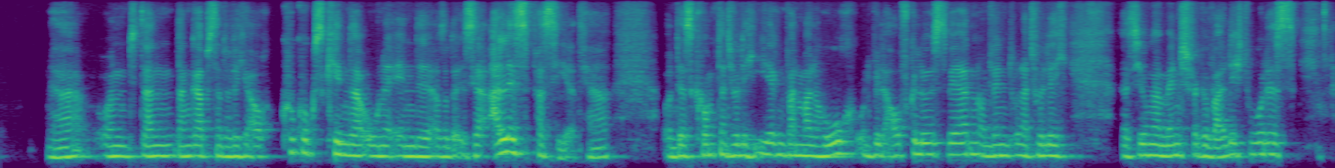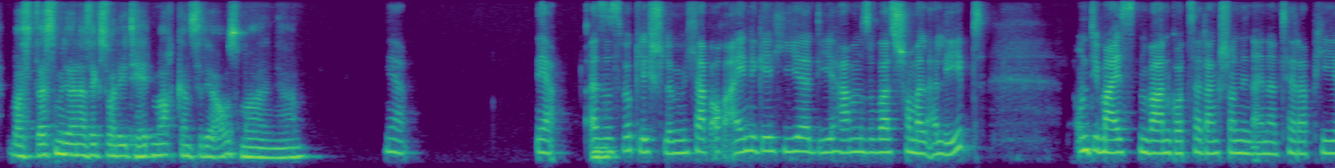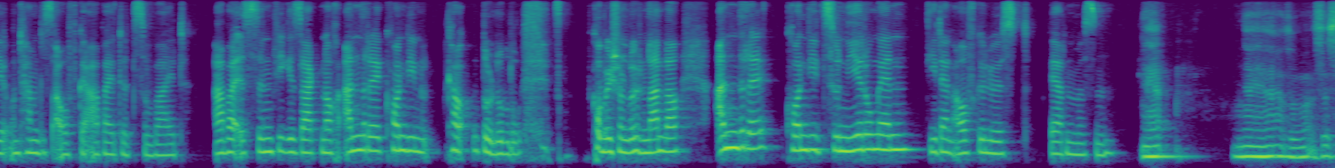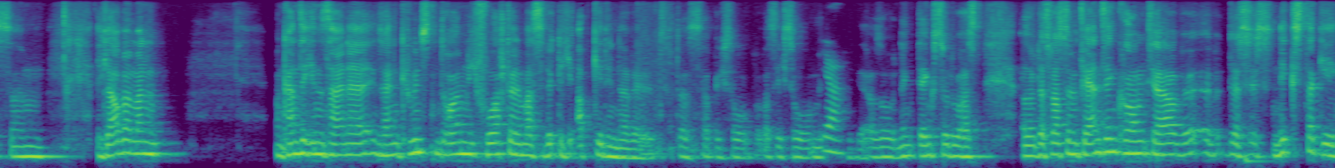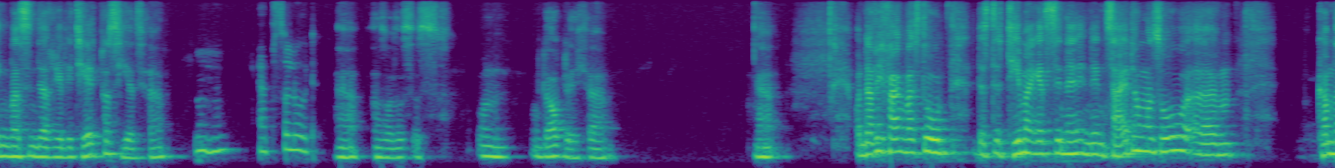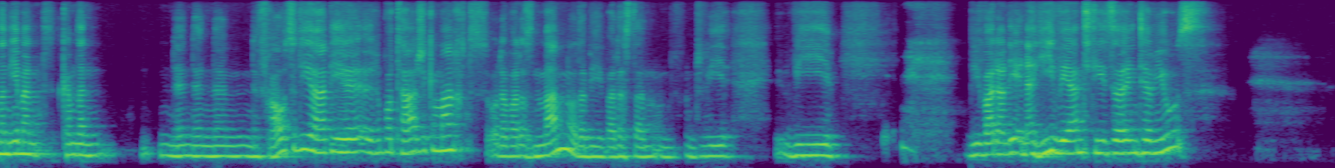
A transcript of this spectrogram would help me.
Ja, und dann, dann gab es natürlich auch Kuckuckskinder ohne Ende. Also da ist ja alles passiert, ja. Und das kommt natürlich irgendwann mal hoch und will aufgelöst werden. Und wenn du natürlich als junger Mensch vergewaltigt wurdest, was das mit deiner Sexualität macht, kannst du dir ausmalen, ja. Ja. Ja, also mhm. es ist wirklich schlimm. Ich habe auch einige hier, die haben sowas schon mal erlebt. Und die meisten waren Gott sei Dank schon in einer Therapie und haben das aufgearbeitet soweit. Aber es sind, wie gesagt, noch andere Kondi komme ich schon durcheinander, andere Konditionierungen, die dann aufgelöst werden müssen. Ja, naja, also es ist, ähm, ich glaube, man, man kann sich in, seine, in seinen kühnsten Träumen nicht vorstellen, was wirklich abgeht in der Welt. Das habe ich so, was ich so mit. Ja. Also denk, denkst du, du hast, also das, was im Fernsehen kommt, ja, das ist nichts dagegen, was in der Realität passiert, ja. Mhm, absolut. Ja, also das ist un, unglaublich, ja. Ja. Und darf ich fragen, was du, das, das Thema jetzt in den, in den Zeitungen und so, ähm, kam dann jemand, kam dann eine, eine, eine Frau zu dir, hat die Reportage gemacht? Oder war das ein Mann? Oder wie war das dann? Und, und wie, wie, wie war dann die Energie während dieser Interviews?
